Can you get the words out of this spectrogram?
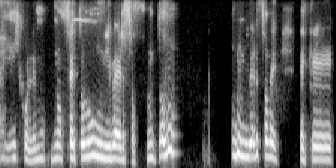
híjole, no sé, todo un universo, todo un universo de, que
